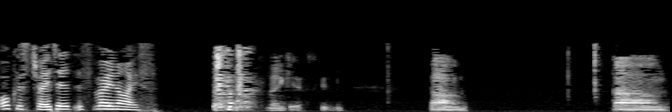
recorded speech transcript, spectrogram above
orchestrated. It's very nice. Thank you. Excuse me. Um, um,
